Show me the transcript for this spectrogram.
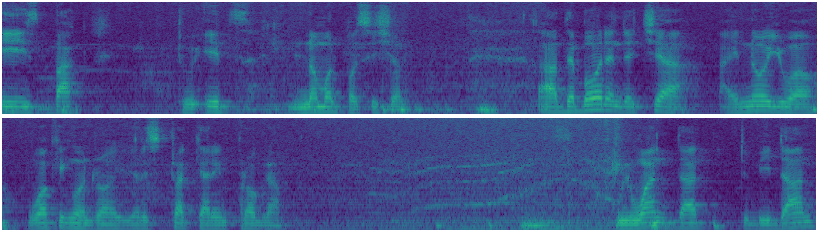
is back to its normal position. Uh, the board and the chair, I know you are working on your restructuring program. We want that to be done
